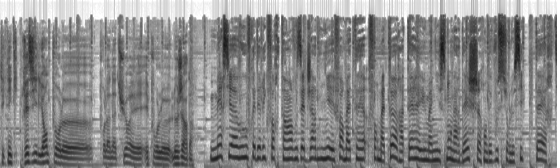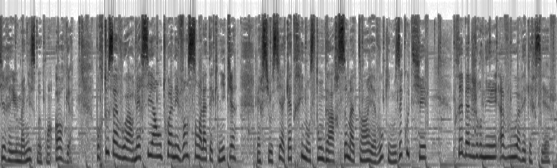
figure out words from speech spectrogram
techniques résilientes pour, le, pour la nature et, pour le, le jardin. Merci à vous, Frédéric Fortin. Vous êtes jardinier et formateur, formateur à Terre et Humanisme en Ardèche. Rendez-vous sur le site terre-humanisme.org pour tout savoir. Merci à Antoine et Vincent à la technique. Merci aussi à Catherine au standard ce matin et à vous qui nous écoutiez. Très belle journée à vous avec RCF.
